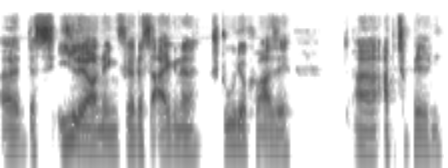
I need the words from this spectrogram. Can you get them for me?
äh, das E-Learning für das eigene Studio quasi äh, abzubilden.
